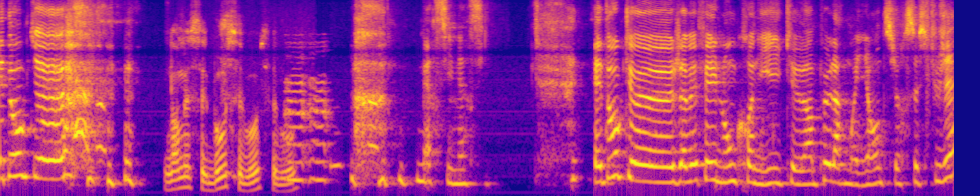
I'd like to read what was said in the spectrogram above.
Et donc, euh, Non mais c'est beau, c'est beau, c'est beau. Mm, mm. Merci, merci. Et donc, euh, j'avais fait une longue chronique un peu larmoyante sur ce sujet.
